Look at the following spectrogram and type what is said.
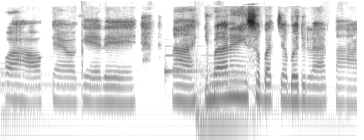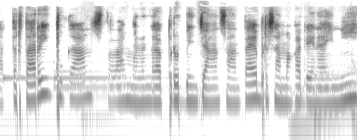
Wah, oke oke deh. Nah, gimana nih sobat Jabodelata? Tertarik bukan setelah mendengar perbincangan santai bersama Kadena ini?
